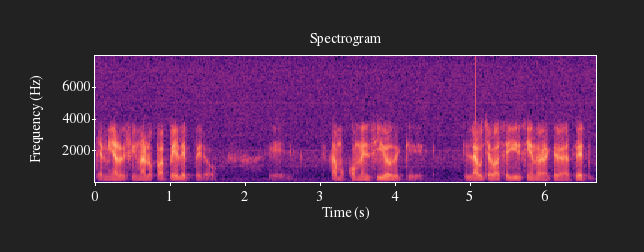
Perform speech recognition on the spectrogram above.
terminar de firmar los papeles, pero eh, estamos convencidos de que el Laucha va a seguir siendo el arquero de Atlético.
